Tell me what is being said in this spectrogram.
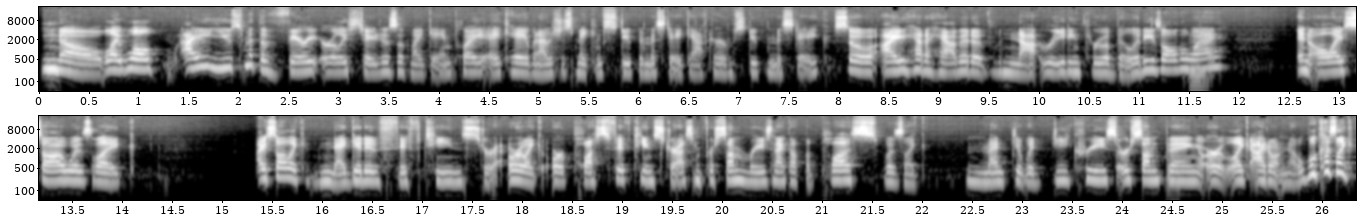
No, like, well, I used him at the very early stages of my gameplay, aka when I was just making stupid mistake after stupid mistake. So I had a habit of not reading through abilities all the mm. way, and all I saw was like, I saw like negative fifteen stress, or like or plus fifteen stress, and for some reason I thought the plus was like meant it would decrease or something or like i don't know. Well because like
